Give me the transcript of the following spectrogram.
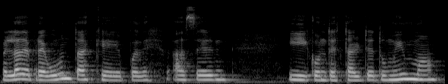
¿verdad? de preguntas que puedes hacer y contestarte tú mismo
